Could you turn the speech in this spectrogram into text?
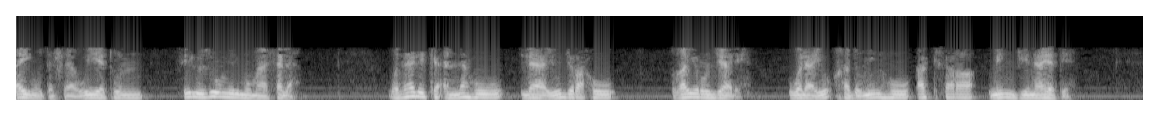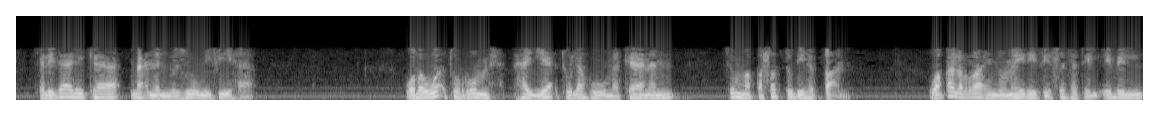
أي متساوية في لزوم المماثلة. وذلك أنه لا يجرح غير الجارح. ولا يؤخذ منه أكثر من جنايته. فلذلك معنى اللزوم فيها. وبوأت الرمح هيأت له مكانا ثم قصدت به الطعن. وقال الراعي النميري في صفة الإبل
